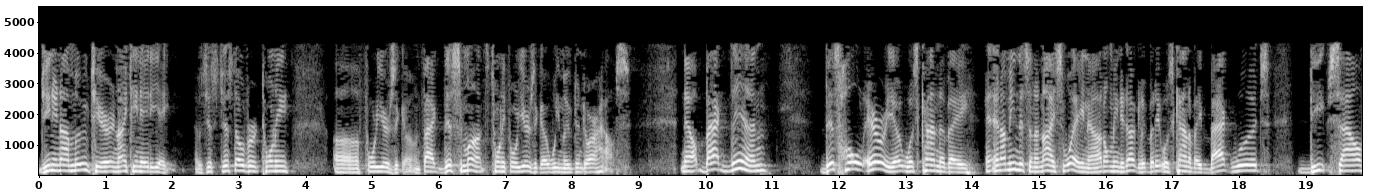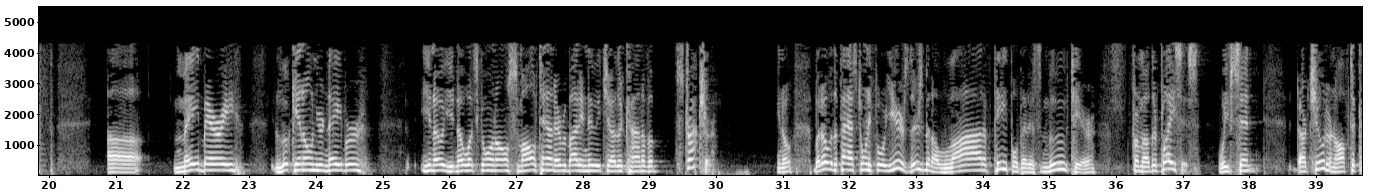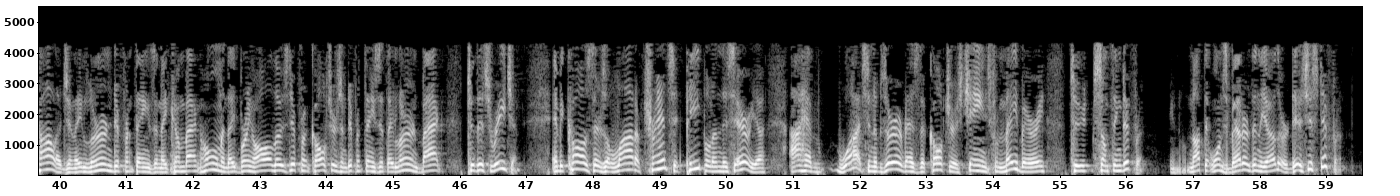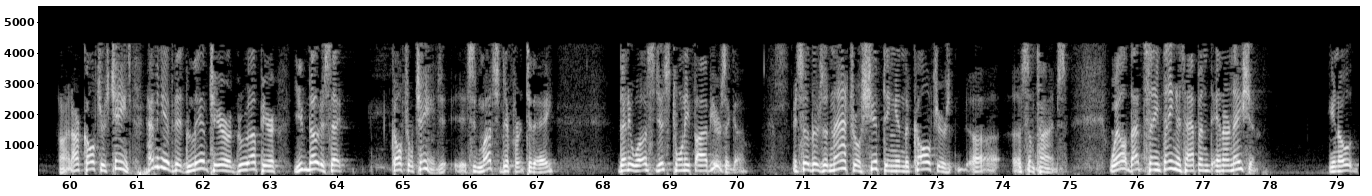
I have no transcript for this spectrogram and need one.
Jeannie and I moved here in 1988. It was just, just over 24 uh, years ago. In fact, this month, 24 years ago, we moved into our house. Now, back then, this whole area was kind of a, and I mean this in a nice way now, I don't mean it ugly, but it was kind of a backwoods, deep south, uh, Mayberry, look in on your neighbor. You know, you know what's going on. Small town, everybody knew each other, kind of a structure. You know, but over the past 24 years, there's been a lot of people that has moved here from other places. We've sent our children off to college and they learn different things and they come back home and they bring all those different cultures and different things that they learned back to this region. And because there's a lot of transit people in this area, I have watched and observed as the culture has changed from Mayberry to something different. You know, not that one's better than the other, it's just different. All right, our culture has changed. How many of you that lived here or grew up here, you've noticed that cultural change? It's much different today than it was just 25 years ago. And so there's a natural shifting in the culture uh, uh, sometimes. Well, that same thing has happened in our nation. You know,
